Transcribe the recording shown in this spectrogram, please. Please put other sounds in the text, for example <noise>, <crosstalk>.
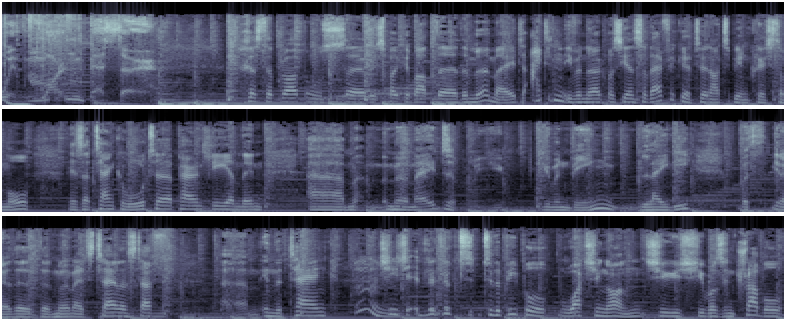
with Martin Bester. Gister praat ons, uh, we spoke about the, the mermaid. I didn't even know it was here in South Africa. It turned out to be in Cresta Mall. There's a tank of water apparently, and then um, mermaid, human being, lady, with you know the, the mermaid's tail and stuff. Um, in the tank, mm. she, she it looked to the people watching on. She she was in trouble,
